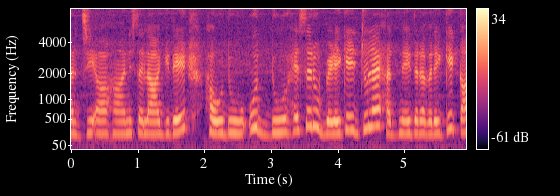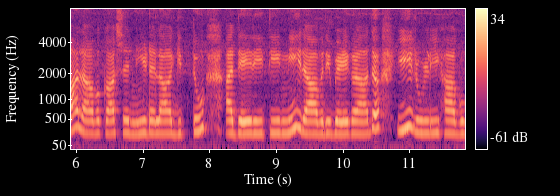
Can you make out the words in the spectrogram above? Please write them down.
ಅರ್ಜಿ ಆಹ್ವಾನಿಸಲಾಗಿದೆ. ಹೌದು, ಉದ್ದು ಹೆಸರು ಬೆಳೆಗೆ ಜುಲೈ ಹದಿನೈದರವರೆಗೆ ಕಾಲಾವಕಾಶ ನೀಡಲಾಗಿತ್ತು. ಅದೇ ರೀತಿ ನೀರಾವರಿ ಬೆಳೆಗಳಾದ ಈರುಳ್ಳಿ ಹಾಗೂ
